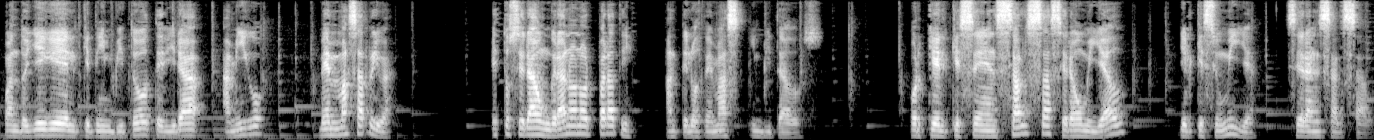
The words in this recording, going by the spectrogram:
cuando llegue el que te invitó, te dirá, amigo, ven más arriba. Esto será un gran honor para ti ante los demás invitados porque el que se ensalza será humillado, y el que se humilla será ensalzado.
